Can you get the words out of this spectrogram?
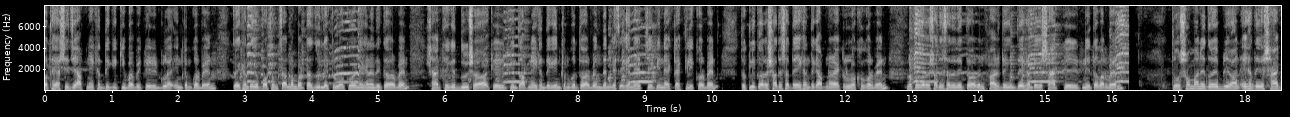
কথায় আসি যে আপনি এখান থেকে কীভাবে ক্রেডিটগুলো ইনকাম করবেন। তো এখান থেকে প্রথম চার নম্বরটা যদি একটু লক্ষ্য করেন, এখানে দেখতে পারবেন ষাট থেকে দুইশো ক্রেডিট কিন্তু আপনি এখান থেকে ইনকাম করতে পারবেন। দেন গেছে এখানে চেক ইনে একটা ক্লিক করবেন। তো ক্লিক করার সাথে সাথে এখান থেকে আপনারা একটু লক্ষ্য করবেন। লক্ষ্য করার সাথে সাথে দেখতে পারবেন ফার্স্ট ডে কিন্তু এখান থেকে ষাট ক্রেডিট নিতে পারবেন। তো সম্মানিত এভরিওয়ান এখান থেকে শার্ট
